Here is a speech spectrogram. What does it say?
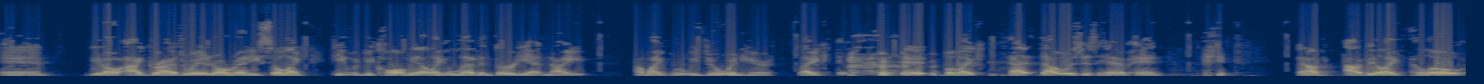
And you know, I graduated already, so like he would be calling me at like 11:30 at night. I'm like, what are we doing here? Like, it, but like that that was just him, and and I'd I'd be like, hello,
